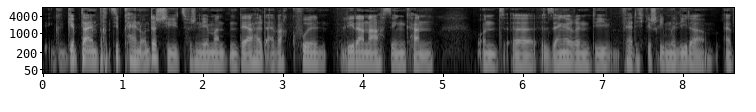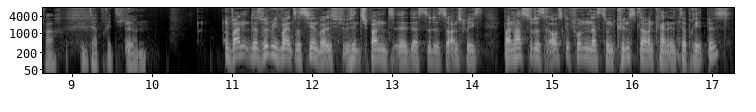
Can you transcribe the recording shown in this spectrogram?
gibt da im Prinzip keinen Unterschied zwischen jemandem, der halt einfach cool Lieder nachsingen kann und äh, Sängerinnen, die fertig geschriebene Lieder einfach interpretieren. Und wann, das würde mich mal interessieren, weil ich finde es spannend, äh, dass du das so ansprichst. Wann hast du das rausgefunden, dass du ein Künstler und kein Interpret bist?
